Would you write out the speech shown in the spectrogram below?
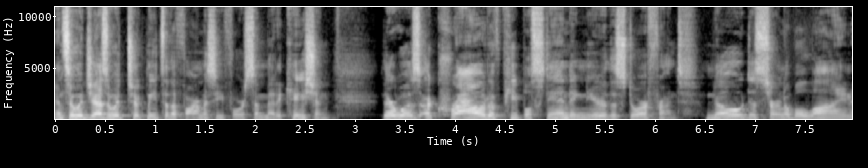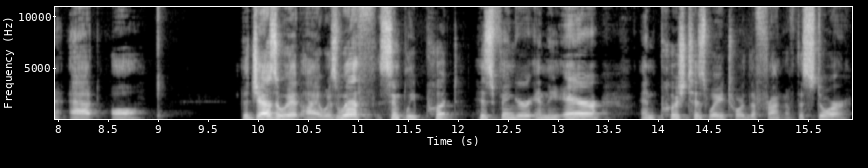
And so a Jesuit took me to the pharmacy for some medication. There was a crowd of people standing near the storefront, no discernible line at all. The Jesuit I was with simply put his finger in the air and pushed his way toward the front of the store.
